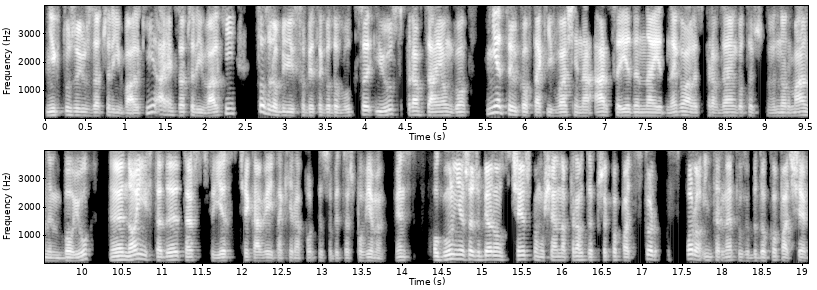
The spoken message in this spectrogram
Niektórzy już zaczęli walki, a jak zaczęli walki, to zrobili sobie tego dowódcę i już sprawdzają go nie tylko w takich właśnie na arce jeden na jednego, ale sprawdzają go też w normalnym boju. No i wtedy też jest ciekawie i takie raporty sobie też powiemy. Więc ogólnie rzecz biorąc, ciężko musiałem naprawdę przekopać sporo internetu, żeby dokopać się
